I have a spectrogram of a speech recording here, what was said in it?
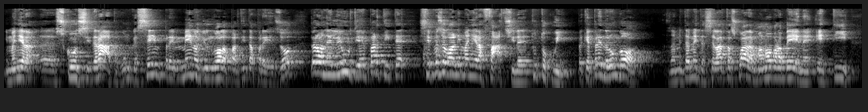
in maniera eh, sconsiderata, comunque sempre meno di un gol a partita preso, però nelle ultime partite si è preso gol in maniera facile, tutto qui, perché prendere un gol, fondamentalmente se l'altra squadra manovra bene e ti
